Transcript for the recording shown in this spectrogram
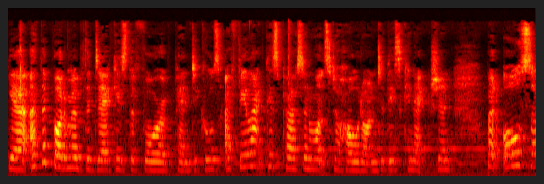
Yeah, at the bottom of the deck is the Four of Pentacles. I feel like this person wants to hold on to this connection, but also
